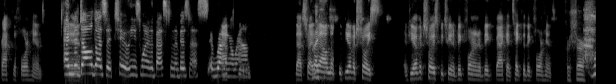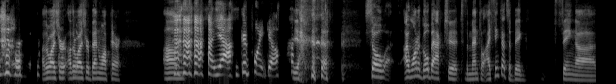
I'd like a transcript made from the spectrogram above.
crack the forehand. And And- Nadal does it too. He's one of the best in the business at running Absolutely. around. That's right. But well, look, if you have a choice, if you have a choice between a big forehand and a big backhand, take the big forehand. For sure. otherwise, you're otherwise you're Benoit Paire. Um, yeah, good point, Gil. yeah. so I want to go back to to the mental. I think that's a big thing uh,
